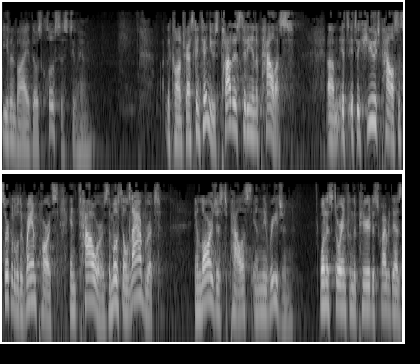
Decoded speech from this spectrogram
even by those closest to him. The contrast continues. Pilate is sitting in a palace. Um, it's, it's a huge palace encircled with ramparts and towers, the most elaborate and largest palace in the region. One historian from the period described it as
